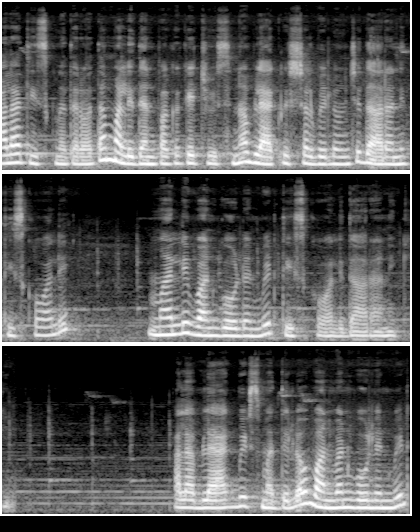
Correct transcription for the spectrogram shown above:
అలా తీసుకున్న తర్వాత మళ్ళీ దాని పక్కకే చూసిన బ్లాక్ క్రిస్టల్ బీడ్లో నుంచి దారాన్ని తీసుకోవాలి. మళ్ళీ వన్ గోల్డెన్ బీడ్ తీసుకోవాలి దారానికి. అలా బ్లాక్ బీడ్స్ మధ్యలో వన్ వన్ గోల్డెన్ బీడ్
